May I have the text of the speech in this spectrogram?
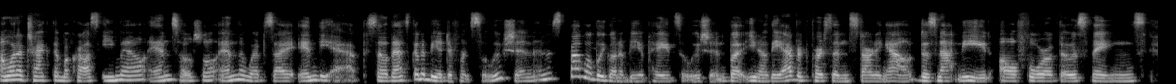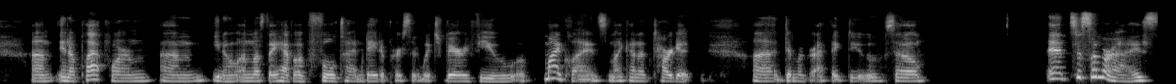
I want to track them across email and social and the website and the app. So that's going to be a different solution. And it's probably going to be a paid solution. But you know, the average person starting out does not need all four of those things um, in a platform, um, you know, unless they have a full time data person, which very few of my clients, my kind of target uh, demographic do. So and to summarize,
